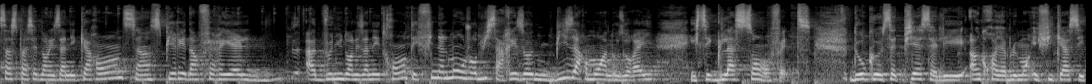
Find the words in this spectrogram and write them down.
Ça se passait dans les années 40, c'est inspiré d'un fait réel advenu dans les années 30 et finalement aujourd'hui ça résonne bizarrement à nos oreilles et c'est glaçant en fait. Donc euh, cette pièce elle est incroyablement efficace et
